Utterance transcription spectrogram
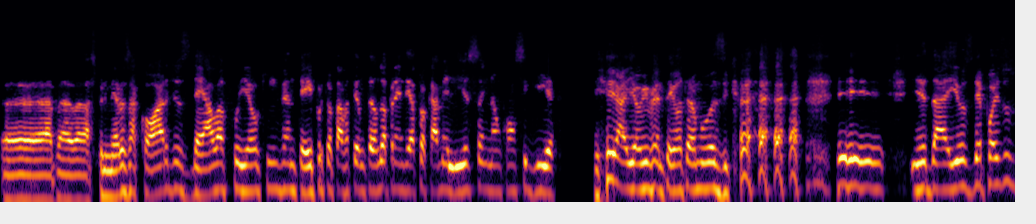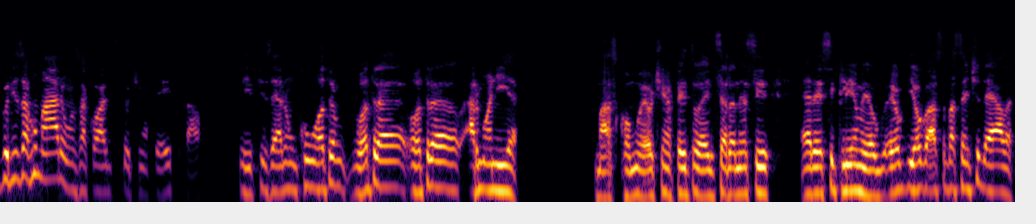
Uh, os primeiros acordes dela fui eu que inventei, porque eu estava tentando aprender a tocar Melissa e não conseguia. E aí eu inventei outra música. e, e, daí os, depois os guris arrumaram os acordes que eu tinha feito e tal. E fizeram com outra, outra, outra harmonia. Mas como eu tinha feito antes, era nesse, era esse clima. E eu, eu, eu gosto bastante dela.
